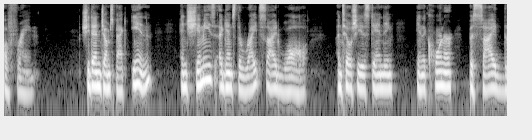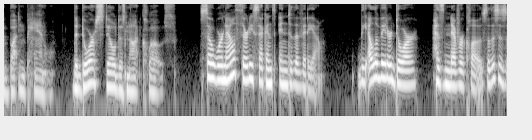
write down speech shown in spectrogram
of frame. She then jumps back in and shimmies against the right side wall until she is standing in the corner beside the button panel. The door still does not close. So we're now 30 seconds into the video. The elevator door has never closed. So this is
